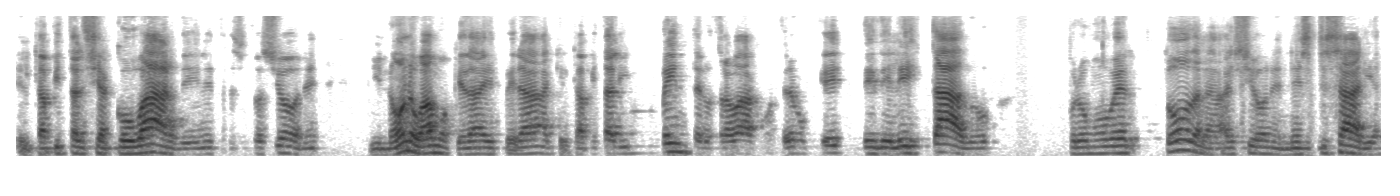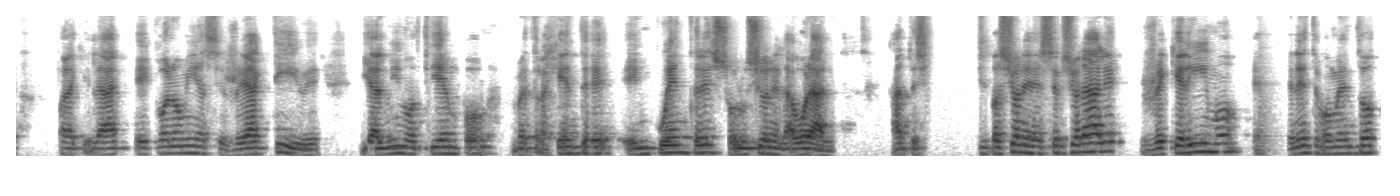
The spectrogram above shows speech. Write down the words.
el capital sea cobarde en estas situaciones y no nos vamos a quedar a esperar a que el capital invente los trabajos. Tenemos que desde el Estado promover todas las acciones necesarias para que la economía se reactive y al mismo tiempo nuestra gente encuentre soluciones laborales. Ante situaciones excepcionales requerimos en este momento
